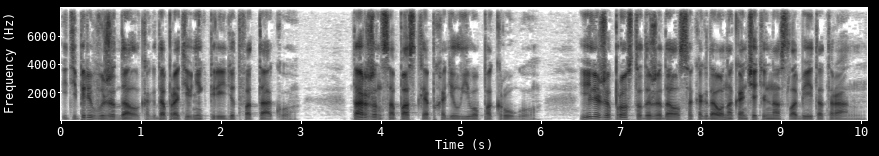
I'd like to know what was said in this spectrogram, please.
и теперь выжидал, когда противник перейдет в атаку. Таржан с опаской обходил его по кругу. Или же просто дожидался, когда он окончательно ослабеет от ран.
